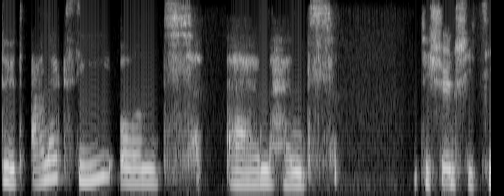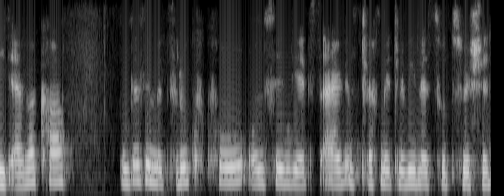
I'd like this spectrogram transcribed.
dort gewesen und ähm, haben die schönste Zeit ever gehabt. Und dann sind wir zurückgekommen und sind jetzt eigentlich mittlerweile so zwischen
